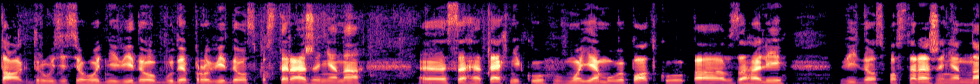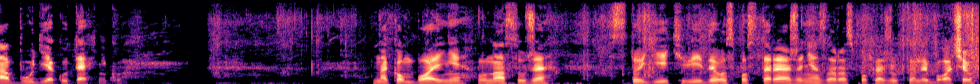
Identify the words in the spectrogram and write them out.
Так, друзі, сьогодні відео буде про відеоспостереження на е, СГ-техніку в моєму випадку, а взагалі відеоспостереження на будь-яку техніку. На комбайні у нас вже стоїть відеоспостереження. Зараз покажу, хто не бачив.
